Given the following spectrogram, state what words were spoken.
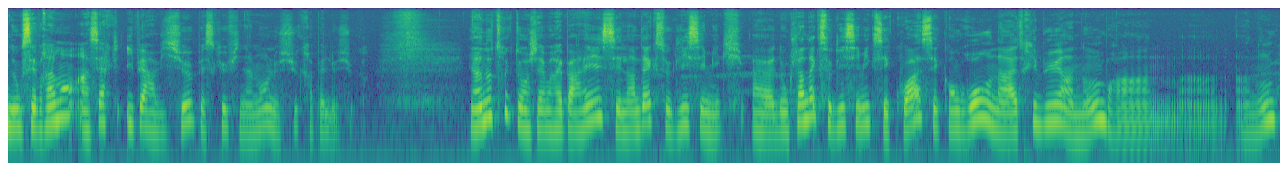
Donc c'est vraiment un cercle hyper vicieux parce que finalement le sucre appelle le sucre. Il y a un autre truc dont j'aimerais parler, c'est l'index glycémique. Euh, donc l'index glycémique, c'est quoi? C'est qu'en gros, on a attribué un nombre, un, nombre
